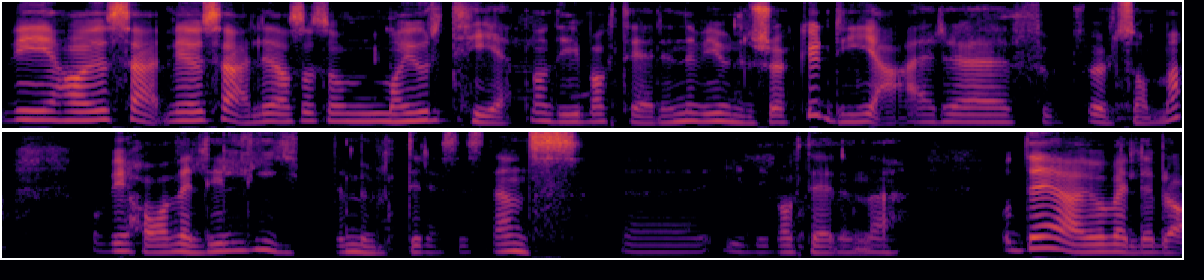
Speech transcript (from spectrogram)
Vi jo særlig, vi jo særlig altså sånn Majoriteten av de bakteriene vi undersøker, de er uh, fullt følsomme. Og vi har veldig lite multiresistens eh, i de bakteriene. Og det er jo veldig bra.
